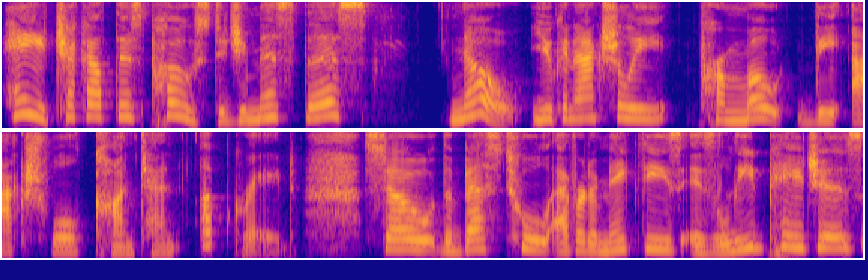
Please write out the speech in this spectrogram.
hey, check out this post. Did you miss this? No, you can actually promote the actual content upgrade. So the best tool ever to make these is Leadpages.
